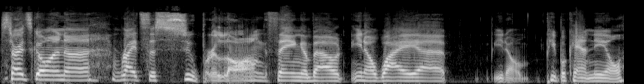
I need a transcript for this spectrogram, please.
starts going uh writes this super long thing about you know why uh you know people can't kneel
